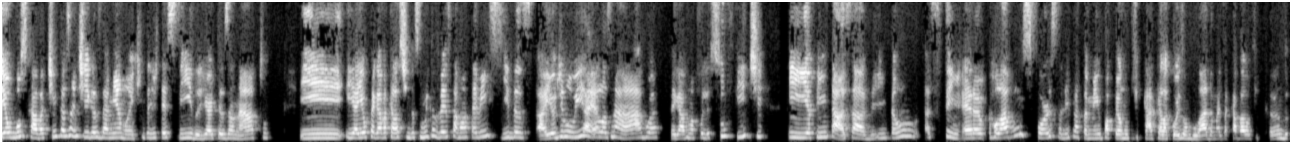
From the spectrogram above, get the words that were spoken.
eu buscava tintas antigas da minha mãe, tinta de tecido, de artesanato, e, e aí eu pegava aquelas tintas que muitas vezes estavam até vencidas, aí eu diluía elas na água, pegava uma folha sulfite e ia pintar, sabe? Então, assim, era rolava um esforço ali para também o papel não ficar aquela coisa ondulada, mas acabava ficando.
